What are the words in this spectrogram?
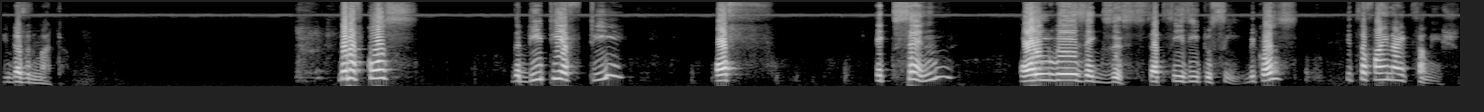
it does not matter. Then of course, the DTFT of x n always exists that is easy to see because it is a finite summation.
